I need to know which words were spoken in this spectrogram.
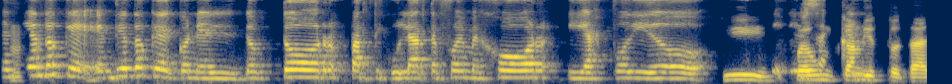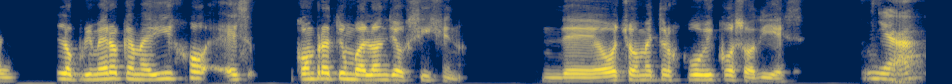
Entiendo que, entiendo que con el doctor particular te fue mejor y has podido... Sí, fue un cambio total. Lo primero que me dijo es, cómprate un balón de oxígeno de 8 metros cúbicos o 10. Ya.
